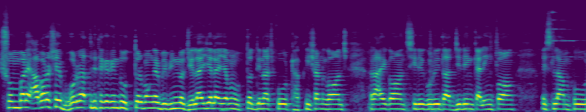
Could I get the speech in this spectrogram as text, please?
সোমবারে আবারও সেই ভোর রাত্রি থেকে কিন্তু উত্তরবঙ্গের বিভিন্ন জেলায় জেলায় যেমন উত্তর দিনাজপুর ঠা- কিষানগঞ্জ, রায়গঞ্জ, শিলিগুড়ি, দার্জিলিং, কালিম্পং ইসলামপুর,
